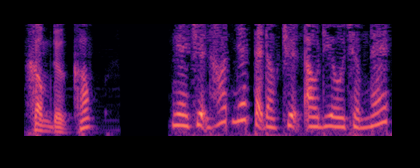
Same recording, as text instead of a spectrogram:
không được khóc. Nghe chuyện hot nhất tại đọc truyện audio.net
